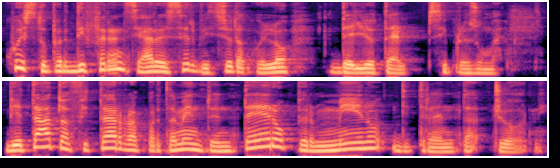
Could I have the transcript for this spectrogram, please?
questo per differenziare il servizio da quello degli hotel, si presume. Vietato affittare un appartamento intero per meno di 30 giorni.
